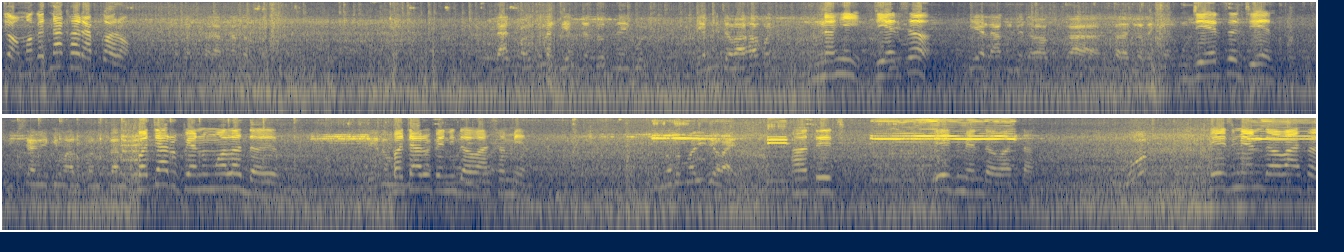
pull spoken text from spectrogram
જો મગજ ના ખરાબ કરો ખરાબ ના કરશો. દાંત પાડો તો લાગ, જેમ જતો જ નહીં બોલ. જેમની દવા હા કોઈ નહીં ઝેર છે બે લાખ રૂપિયા દવા કા- ખર્ચ લઈ ગયા. ઝેર છે ઝેર રિક્ષા વેચી મારું પણ તન. પચાસ રૂપિયાનું મળે દ એ તો પચાસ રૂપિયાની દવા છે મેન મરી જવાય. હા તે જ એ જ મેન દવા હતા? તે જ મેન દવા છે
